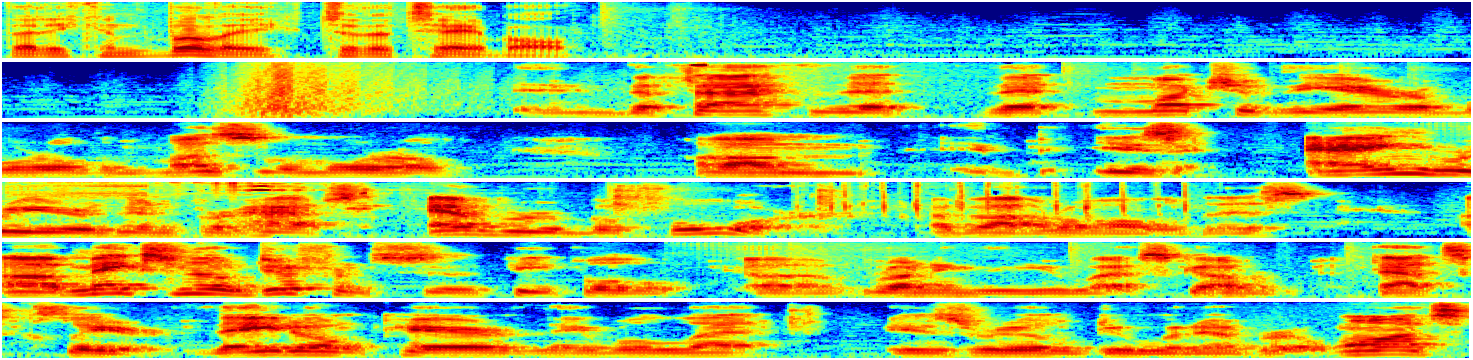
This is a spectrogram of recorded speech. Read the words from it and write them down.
that he can bully to the table. The fact that that much of the Arab world, the Muslim world, um, is angrier than perhaps ever before about all of this uh, makes no difference to the people uh, running the U.S. government. That's clear. They don't care. They will let Israel do whatever it wants.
